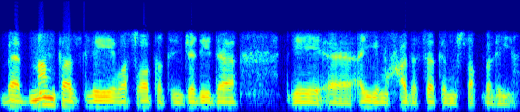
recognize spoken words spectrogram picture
باب منفذ لوساطة جديدة لأي محادثات مستقبلية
